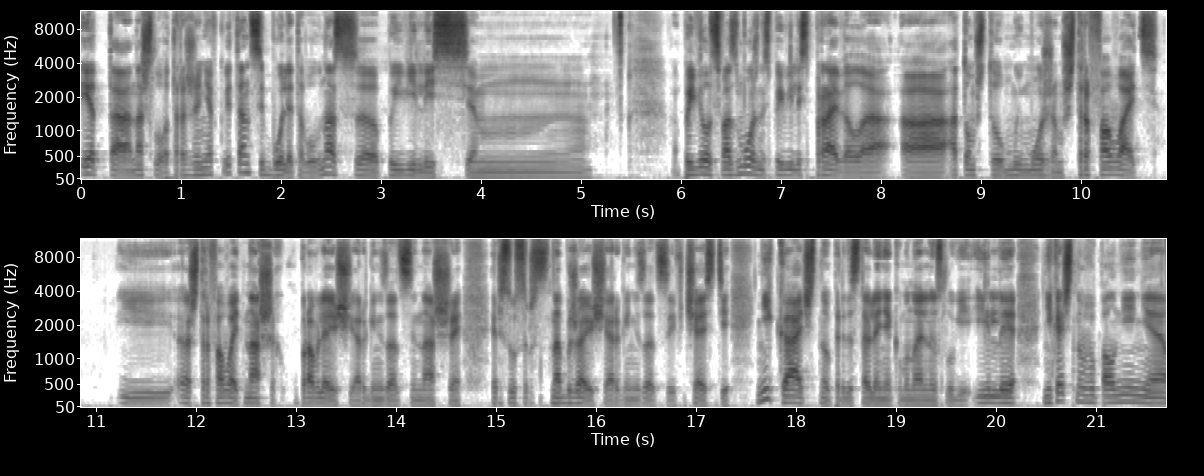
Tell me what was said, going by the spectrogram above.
это нашло отражение в квитанции. Более того, у нас э, появились эм, появилась возможность, появились правила а, о том, что мы можем штрафовать и э, штрафовать наших управляющие организации, наши ресурсоснабжающие организации в части некачественного предоставления коммунальной услуги или некачественного выполнения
